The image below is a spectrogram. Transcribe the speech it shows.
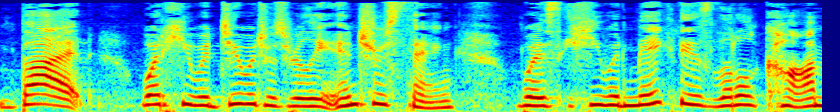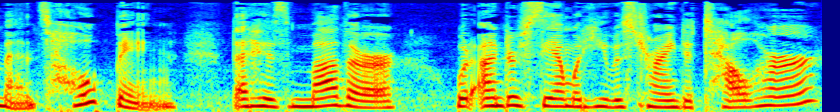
but what he would do which was really interesting was he would make these little comments hoping that his mother would understand what he was trying to tell her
